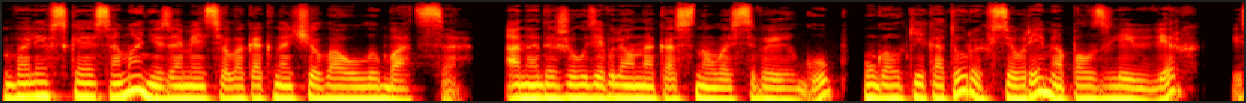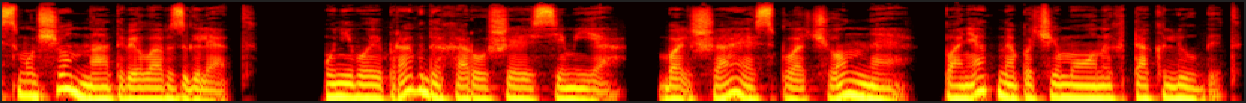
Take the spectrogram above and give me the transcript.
Валевская сама не заметила, как начала улыбаться. Она даже удивленно коснулась своих губ, уголки которых все время ползли вверх, и смущенно отвела взгляд. У него и правда хорошая семья, большая, сплоченная, Понятно, почему он их так любит,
